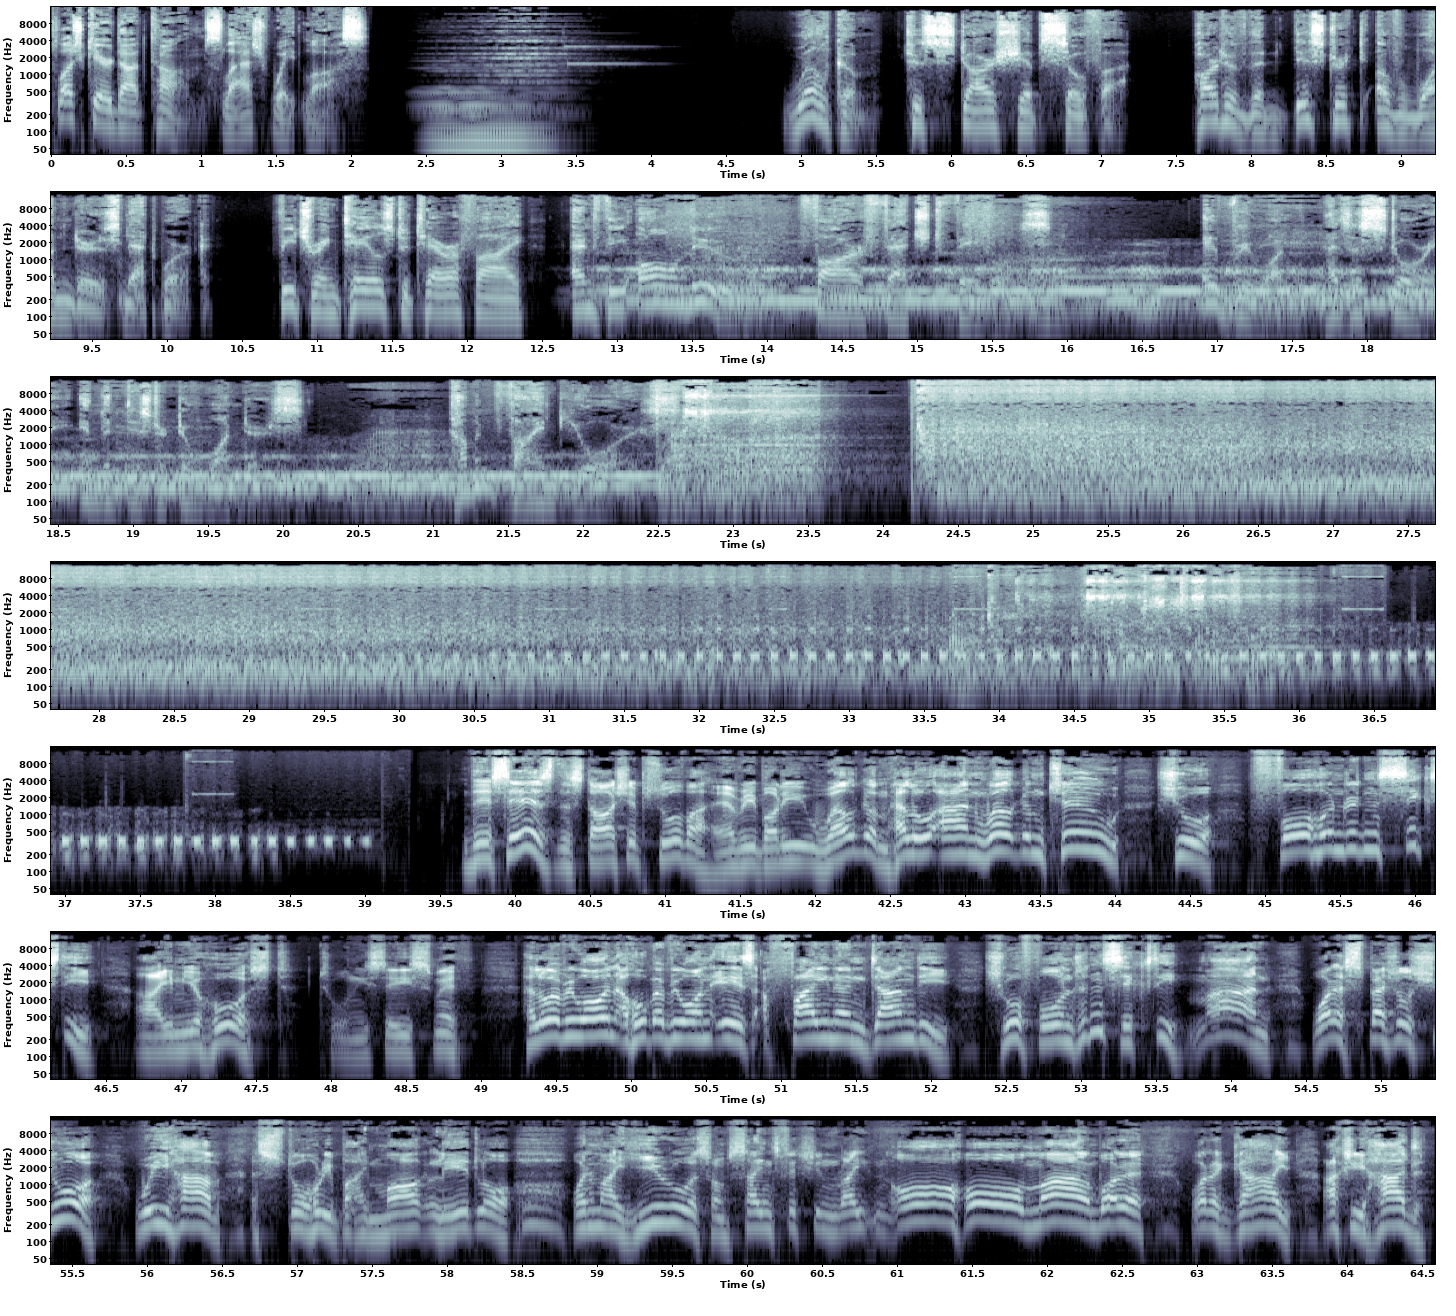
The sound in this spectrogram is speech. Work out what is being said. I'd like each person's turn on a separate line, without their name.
plushcare.com slash weight loss.
Welcome to Starship Sofa, part of the District of Wonders network, featuring Tales to Terrify and the all-new Far-Fetched Fables. Everyone has a story in the District of Wonders. Come and find yours.
This is the Starship Sofa. Everybody, welcome, hello, and welcome to show 460. I am your host, Tony C. Smith. Hello, everyone. I hope everyone is fine and dandy. Show 460. Man, what a special show. We have a story by Marc Laidlaw, one of my heroes from science fiction writing. Oh, oh man, what a, what a guy. Actually had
